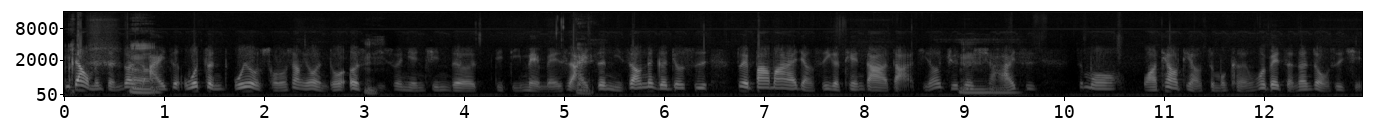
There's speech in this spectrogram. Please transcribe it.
一旦我们诊断是癌症，我诊我有手头上有很多二十几岁年轻的弟弟妹妹是癌症，你知道那个就是对爸妈来讲是一个天大的打击，然后觉得小孩子这么哇跳跳，怎么可能会被诊断这种事情？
